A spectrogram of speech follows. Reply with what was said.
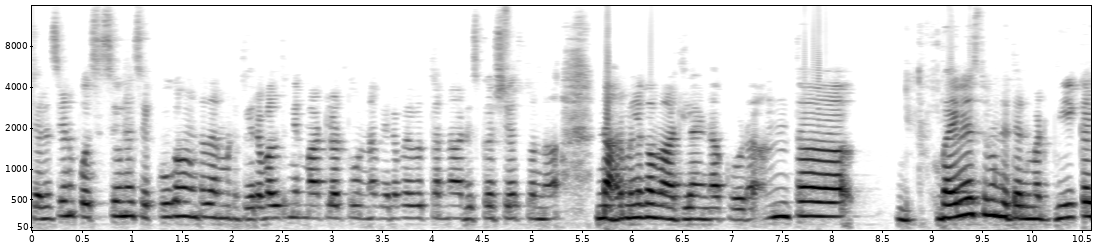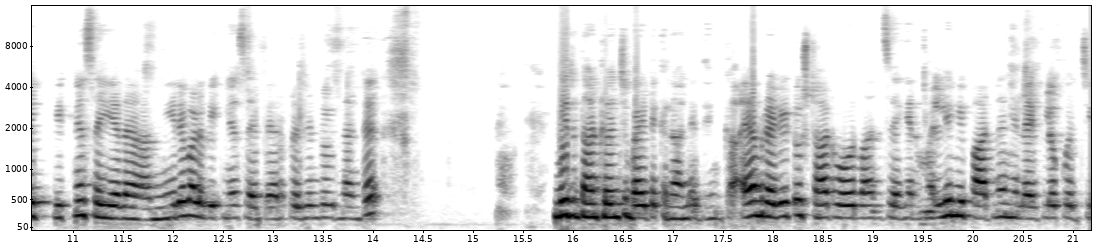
జలసీ అండ్ పొసిసివ్నెస్ ఎక్కువగా ఉంటుంది అనమాట వేరే వాళ్ళతో మీరు మాట్లాడుతూ ఉన్నా వేరే వాళ్ళతో డిస్కస్ చేస్తున్నా నార్మల్గా మాట్లాడినా కూడా అంత భయం వేస్తూ ఉండేది అనమాట వీక్ అయి వీక్నెస్ అయ్యేదా? మీరే వాళ్ళ వీక్నెస్ అయిపోయారు. ప్రజెంట్ ఏంటంటే మీరు దాంట్లోంచి బయటకు రాలేదు ఇంకా. I'm ready to start over once again మళ్ళీ మీ పార్ట్నర్ మీ లైఫ్లోకి వచ్చి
